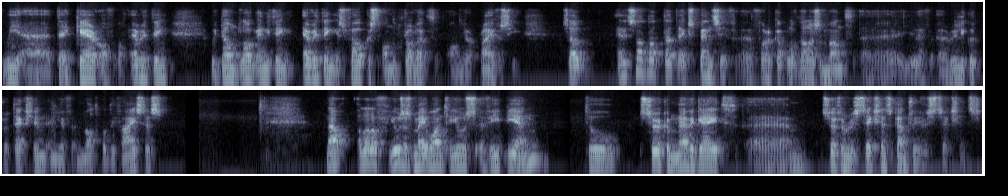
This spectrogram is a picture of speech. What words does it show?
we uh, take care of, of everything. We don't log anything. Everything is focused on the product, on your privacy. So and it's not, not that expensive. Uh, for a couple of dollars a month, uh, you have a really good protection and you have multiple devices. Now, a lot of users may want to use a VPN to circumnavigate um, certain restrictions, country restrictions.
